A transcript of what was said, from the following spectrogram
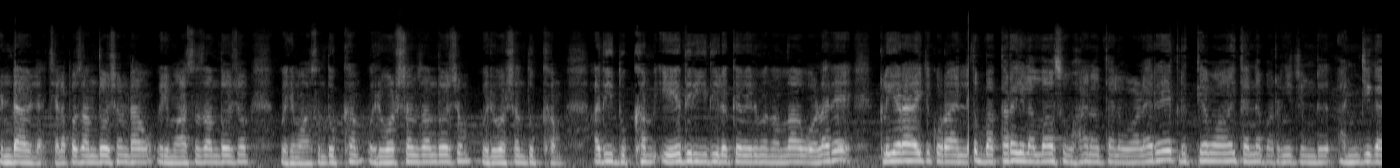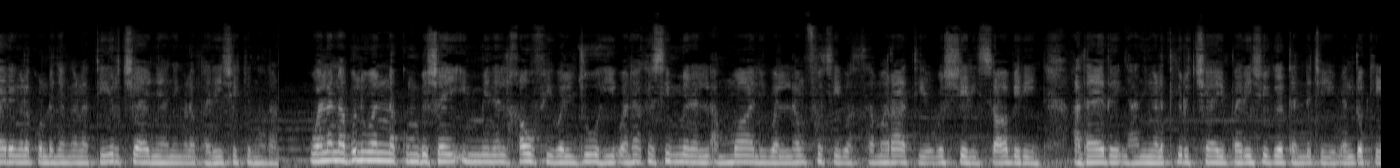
ഉണ്ടാവില്ല. ചിലപ്പോൾ സന്തോഷം ഉണ്ടാവും ഒരു മാസം സന്തോഷം ഒരു മാസം ദുഃഖം ഒരു വർഷം സന്തോഷം ഒരു വർഷം ദുഃഖം. അത് ഈ ദുഃഖം ഏത് രീതിയിലൊക്കെ വരുമെന്ന് അള്ളാഹു വളരെ ക്ലിയർ ആയിട്ട് ഖുറാനിൽ ബക്കറയിൽ അള്ളാഹു സുബാനോത്താല വളരെ കൃത്യമായി തന്നെ പറഞ്ഞിട്ടുണ്ട്. അഞ്ച് കാര്യങ്ങളെ കൊണ്ട് ഞങ്ങളെ തീർച്ചയായും ഞാൻ നിങ്ങളെ പരീക്ഷിക്കുന്നതാണ്. ولنبلونكم بشيء من الخوف والجوع ونقص من الأموال والأنفس والثمرات وبشر الصابرين അതായത് ഞാൻ നിങ്ങളെ തീർച്ചയായും പരീക്ഷിക്കുക തന്നെ ചെയ്യും എന്തൊക്കെ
